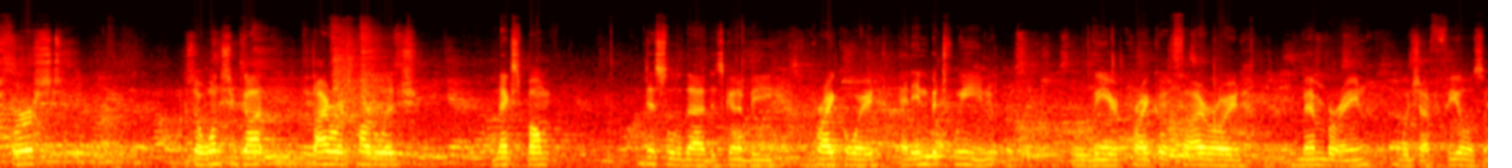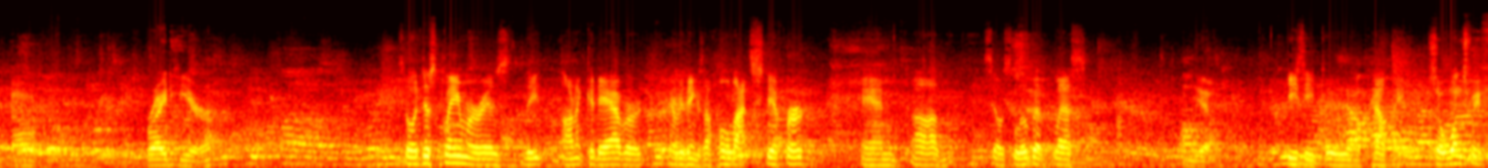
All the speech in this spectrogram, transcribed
first. So once you've got thyroid cartilage, next bump distal to that is going to be cricoid, and in between will be your cricothyroid membrane, which I feel is about right here. So a disclaimer is the on a cadaver, everything is a whole lot stiffer, and um, so it's a little bit less Yeah. easy to uh, palpate. So once we've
